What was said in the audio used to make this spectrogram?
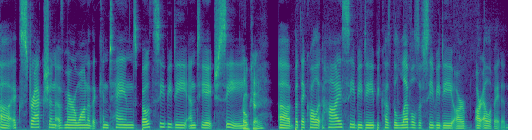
uh, extraction of marijuana that contains both CBD and THC. okay, Uh, but they call it high CBD because the levels of CBD are are elevated.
